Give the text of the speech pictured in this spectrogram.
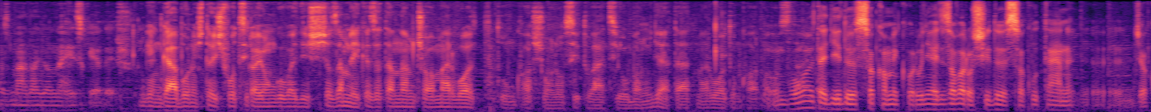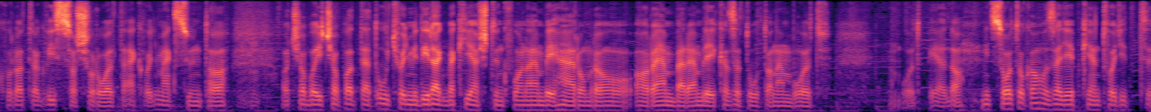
az már nagyon nehéz kérdés. Igen, Gábor, és te is foci rajongó vagy, és az emlékezetem nem csal, már voltunk hasonló szituációban, ugye? Tehát már voltunk harmadosztályban. Volt egy időszak, amikor ugye egy zavaros időszak után gyakorlatilag visszasorolták, vagy megszűnt a, a csabai csapat, tehát úgy, hogy mi direktbe kiestünk volna MB3-ra, arra ember emlékezet óta nem volt, nem volt példa. Mit szóltok ahhoz egyébként, hogy itt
